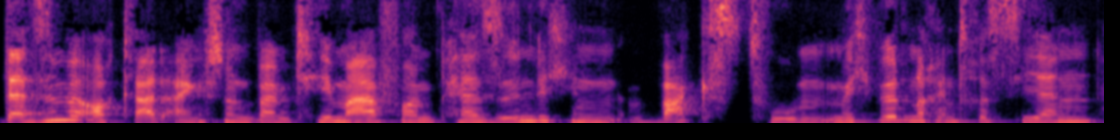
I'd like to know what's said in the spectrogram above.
Da sind wir auch gerade eigentlich schon beim Thema vom persönlichen Wachstum. Mich würde noch interessieren,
